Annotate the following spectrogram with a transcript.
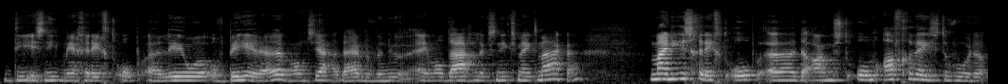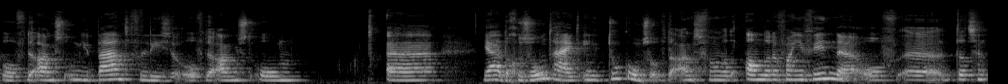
die is niet meer gericht op uh, leeuwen of beren, want ja, daar hebben we nu eenmaal dagelijks niks mee te maken. Maar die is gericht op uh, de angst om afgewezen te worden, of de angst om je baan te verliezen, of de angst om uh, ja, de gezondheid in je toekomst, of de angst van wat anderen van je vinden. Of, dat zijn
